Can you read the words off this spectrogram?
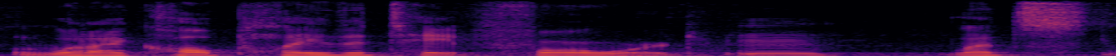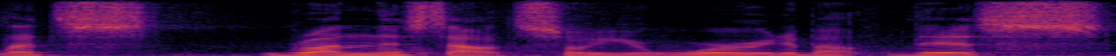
what I call, play the tape forward. Mm. Let's let's run this out. So you're worried about this.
